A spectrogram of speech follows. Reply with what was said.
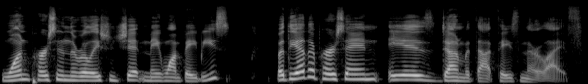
one person in the relationship may want babies, but the other person is done with that phase in their life.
